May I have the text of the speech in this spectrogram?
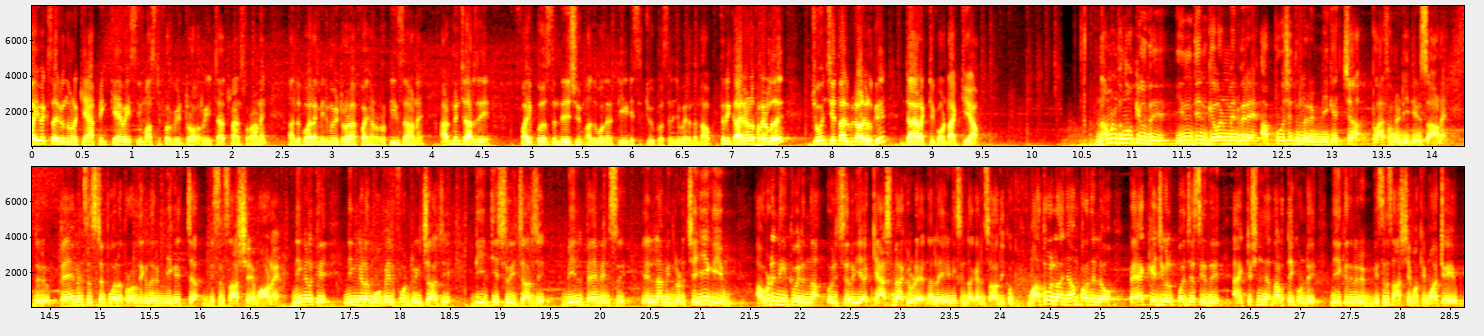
ഫൈവ് എക്സ് ആയിരുന്നു നമ്മുടെ capping K Y C must for withdraw recharge transfer ആണ്. അതുപോലെ minimum withdraw five hundred rupees ആണ്. അഡ്മിൻ ചാർജ് ഫൈവ് പെർസെന്റേജും അതുപോലെ T D C two percentage വരുന്നുണ്ടാവും. ഇത്രയും കാര്യങ്ങൾ പറയുന്നത്. ജോയിൻ ചെയ്ത ആൾക്ക് ആളുകൾക്ക് ഡയറക്റ്റ് കോൺടാക്ട് ചെയ്യാം. നമ്മളിപ്പോൾ നോക്കിയത് ഇന്ത്യൻ ഗവൺമെന്റ് വരെ അപ്രോച്ച് ചെയ്തിട്ടുള്ള ഒരു മികച്ച പ്ലാറ്റ്ഫോമിന്റെ ഡീറ്റെയിൽസ് ആണ്. ഇതൊരു പേയ്മെന്റ് സിസ്റ്റം പോലെ പ്രവർത്തിക്കുന്ന ഒരു മികച്ച ബിസിനസ് ആശയമാണ്. നിങ്ങൾക്ക് നിങ്ങളുടെ mobile phone recharge D T H recharge bill payments എല്ലാം ഇതിലൂടെ ചെയ്യുകയും അവിടെ നിങ്ങൾക്ക് വരുന്ന ഒരു ചെറിയ ക്യാഷ് ബാക്കിലൂടെ നല്ല ഏണിങ്സ് ഉണ്ടാക്കാൻ സാധിക്കും. മാത്രമല്ല ഞാൻ പറഞ്ഞല്ലോ പാക്കേജുകൾ പർച്ചേസ് ചെയ്ത് ആക്ടിവേഷൻ നടത്തിക്കൊണ്ട് നിങ്ങൾക്ക് ഇതിനൊരു ബിസിനസ് ആശയമാക്കി മാറ്റുകയും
